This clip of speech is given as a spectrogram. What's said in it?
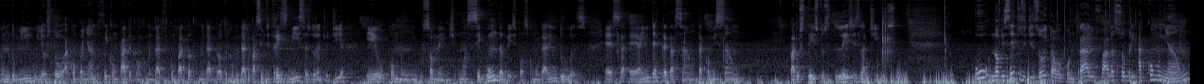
um domingo, e eu estou acompanhando, fui com um padre para uma comunidade, fui com um padre para outra comunidade, para outra comunidade, eu participo de três missas durante o dia, eu comungo somente uma segunda vez, posso comungar em duas. Essa é a interpretação da comissão para os textos legislativos. O 918, ao contrário, fala sobre a comunhão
